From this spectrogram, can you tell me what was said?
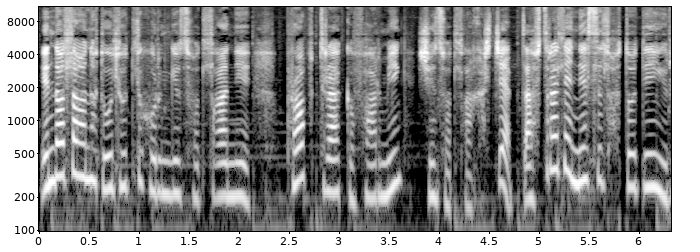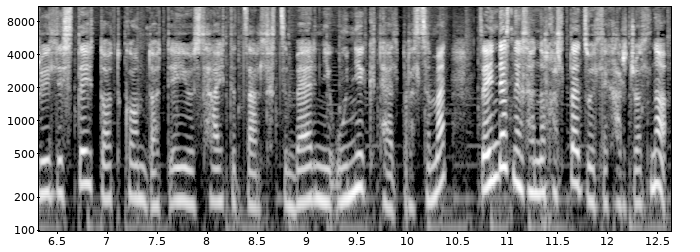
Энэ 7 хоногт үл хөдлөх хөрөнгийн судалгааны PropTrack Farming шин судалгаа гарчээ. За Австралийн нийслэл хотуудын realestate.com.au сайтад зарлагдсан байрны үнийг тайлбарласан байна. За эндээс нэг сонирхолтой зүйлийг харж байна.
